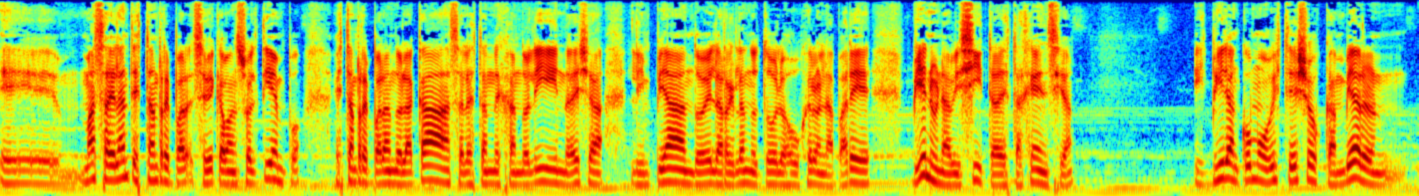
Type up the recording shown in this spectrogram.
eh, más adelante están se ve que avanzó el tiempo, están reparando la casa, la están dejando linda, ella limpiando, él arreglando todos los agujeros en la pared. Viene una visita de esta agencia y miran cómo, viste, ellos cambiaron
